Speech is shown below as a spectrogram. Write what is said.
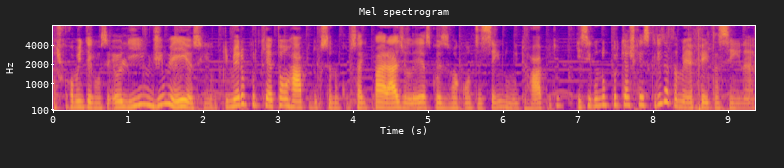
Acho que eu comentei com você. Eu li um dia e meio, assim. Primeiro, porque é tão rápido que você não consegue parar de ler, as coisas vão acontecendo muito rápido. E segundo, porque acho que a escrita também é feita assim, né?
